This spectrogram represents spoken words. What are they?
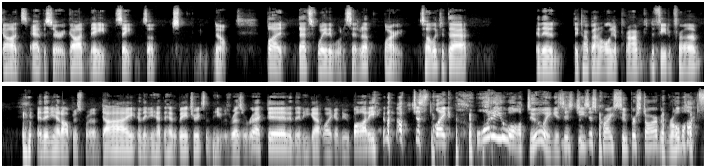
God's adversary. God made Satan, so no. But that's the way they want to set it up. All right. So I looked at that, and then they talk about how only a prime can defeat a prime. and then you had Optimus Prime die, and then you had to have the Matrix, and he was resurrected, and then he got like a new body. And I was just like, what are you all doing? Is this Jesus Christ Superstar but robots?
